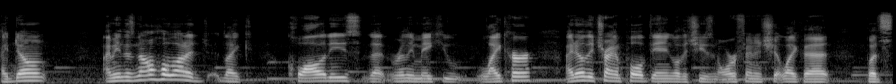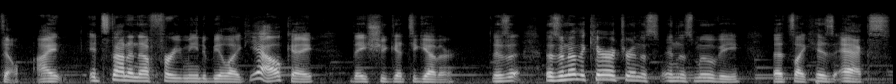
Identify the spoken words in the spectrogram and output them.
I don't. I mean, there's not a whole lot of like qualities that really make you like her. I know they try and pull up the angle that she's an orphan and shit like that, but still, I it's not enough for me to be like, yeah, okay, they should get together. There's a there's another character in this in this movie that's like his ex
